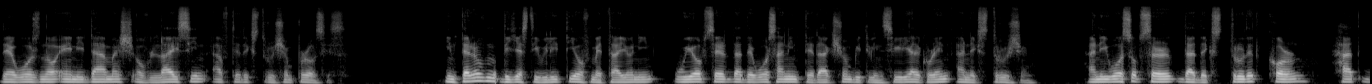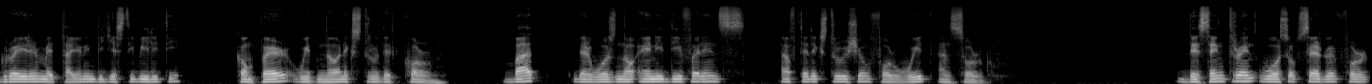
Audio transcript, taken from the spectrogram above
there was no any damage of lysine after extrusion process. In terms of digestibility of methionine, we observed that there was an interaction between cereal grain and extrusion, and it was observed that the extruded corn had greater methionine digestibility compared with non-extruded corn, but there was no any difference after extrusion for wheat and sorghum. The same trend was observed for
